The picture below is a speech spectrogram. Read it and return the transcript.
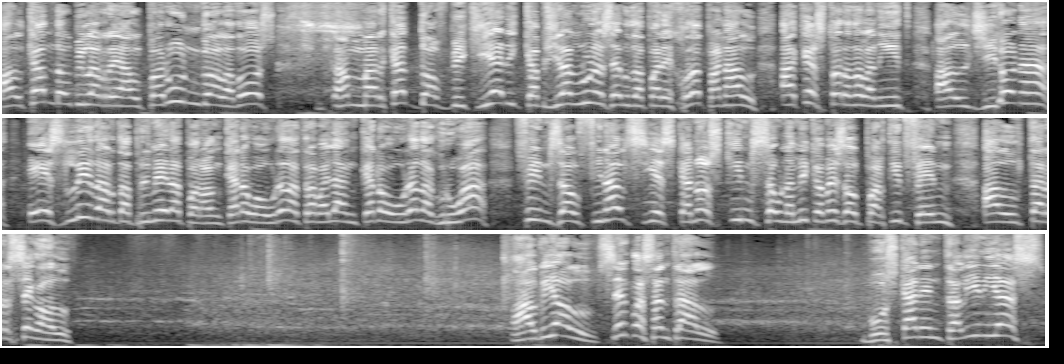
al camp del Villarreal per un gol a dos amb marcat Dovvik i Eric capgirant l'1-0 de Parejo de penal. A aquesta hora de la nit el Girona és líder de primera però encara ho haurà de treballar encara ho haurà de gruar fins al final si és que no es quinça una mica més el partit fent el tercer gol. Albiol, cercle central. Buscant entre línies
